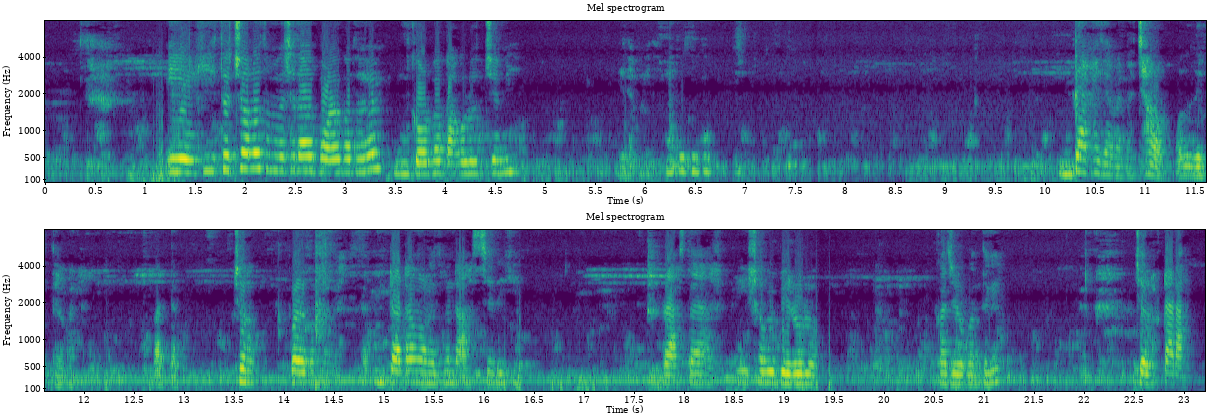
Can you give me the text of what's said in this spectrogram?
এই আর কি তো চলো তোমাদের সাথে আবার পরে কথা হবে। গর্বা পাগল হচ্ছে আমি। দেখো, দেখো, দেখো। দেখা যাবে না ছাড়ো অত দেখতে হবে না। বাদ দাও। চলো পরে কথা হবে। এখন টাটা আমার হাজব্যান্ড আসছে দেখি। রাস্তায় আস এই সবে বেরোলো। কাজের ওখান থেকে। চলো টাটা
